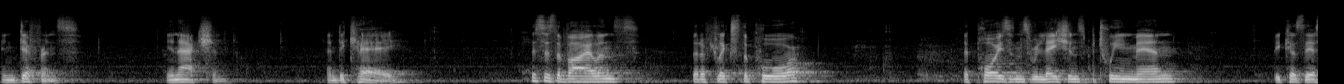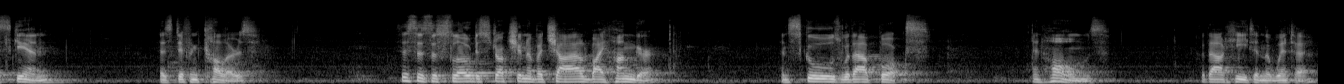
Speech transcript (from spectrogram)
indifference, inaction, and decay. This is the violence that afflicts the poor, that poisons relations between men because their skin has different colors. This is the slow destruction of a child by hunger, and schools without books, and homes without heat in the winter.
